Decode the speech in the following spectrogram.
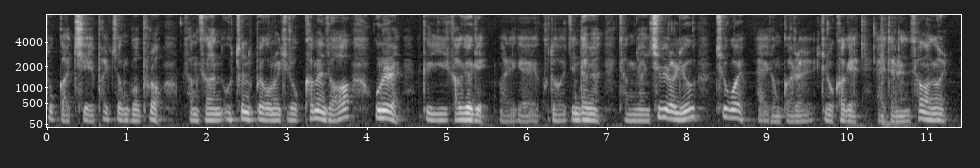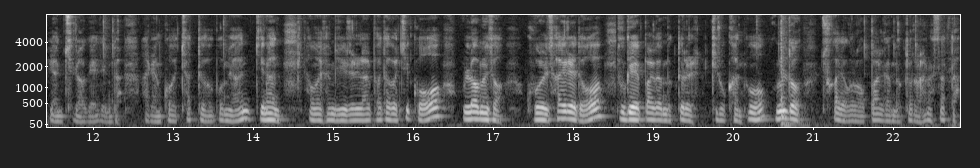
똑같이 8.9% 상승한 5,600원을 기록하면서 오늘의 그 이 가격이 만약에 굳어진다면 작년 11월 이후 최고의 종가를 기록하게 되는 상황을 연출하게 됩니다. 아량코 차트 보면 지난 3월 31일 날 바닥을 찍고 올라오면서 9월 4일에도 두 개의 빨간 벽돌을 기록한 후 오늘도 추가적으로 빨간 벽돌을 하나 쌌다.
